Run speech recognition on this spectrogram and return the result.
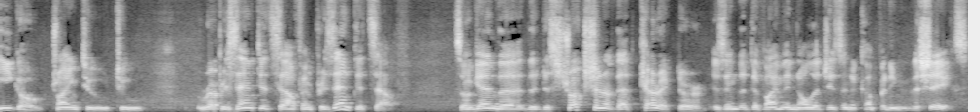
ego trying to, to represent itself and present itself. So again the, the destruction of that character is in the Divinely knowledges and accompanying the shaykhs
